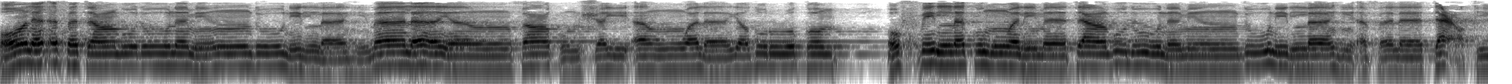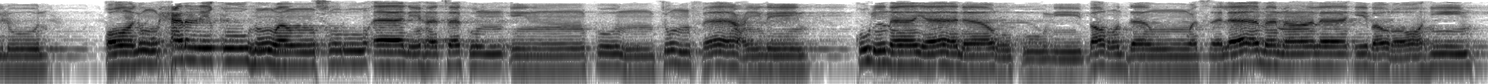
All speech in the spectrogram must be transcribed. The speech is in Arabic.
قال أفتعبدون من دون الله ما لا ينفعكم شيئا ولا يضركم أف لكم ولما تعبدون من دون الله أفلا تعقلون قالوا حرقوه وانصروا آلهتكم إن كنتم فاعلين قلنا يا نار كوني بردا وسلاما على إبراهيم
